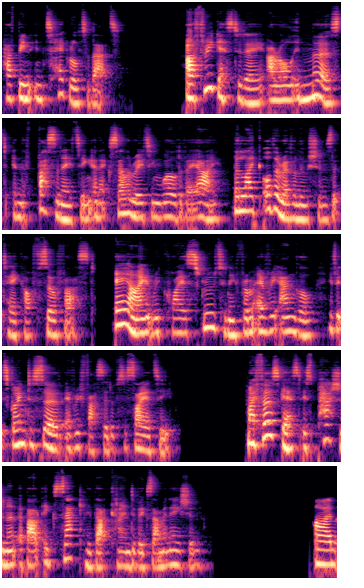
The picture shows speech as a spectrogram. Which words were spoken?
have been integral to that. Our three guests today are all immersed in the fascinating and accelerating world of AI, but like other revolutions that take off so fast, AI requires scrutiny from every angle if it's going to serve every facet of society. My first guest is passionate about exactly that kind of examination. I'm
